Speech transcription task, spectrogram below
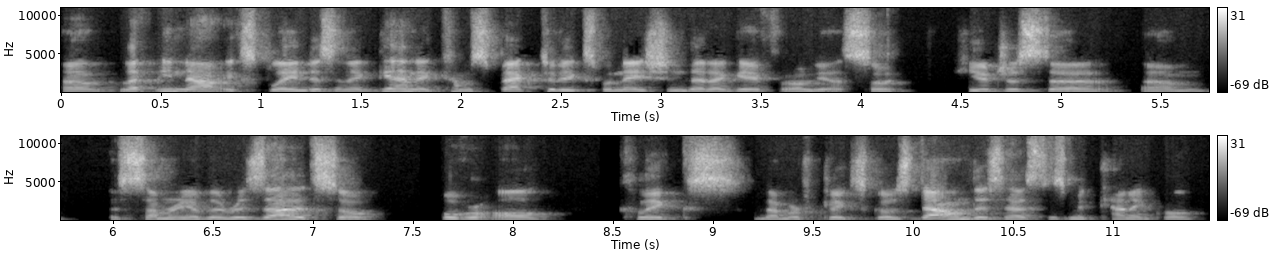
uh, let me now explain this. And again, it comes back to the explanation that I gave earlier. So here just a, um, a summary of the results. So overall clicks, number of clicks goes down. This has this mechanical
